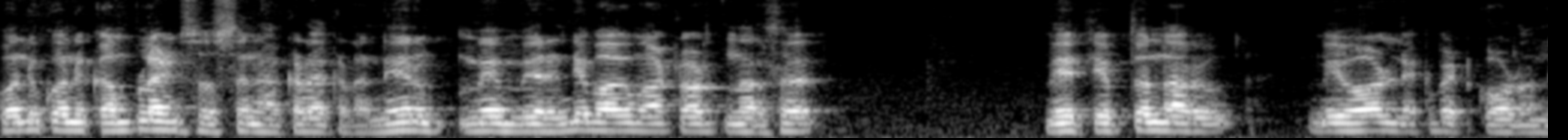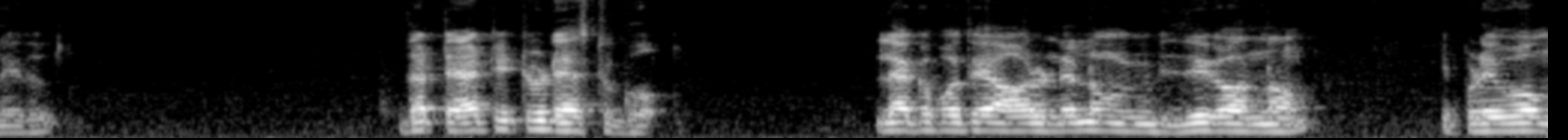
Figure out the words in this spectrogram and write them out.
కొన్ని కొన్ని కంప్లైంట్స్ వస్తున్నాయి అక్కడక్కడ. నేను మేము మీరు అన్ని బాగా మాట్లాడుతున్నారు సార్? మీరు చెప్తున్నారు మీ వాళ్ళు లెక్క పెట్టుకోవడం లేదు. That attitude has to go. లేకపోతే ఆరు నెలలు మేము బిజీగా ఉన్నాం. ఇప్పుడు ఇవ్వం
